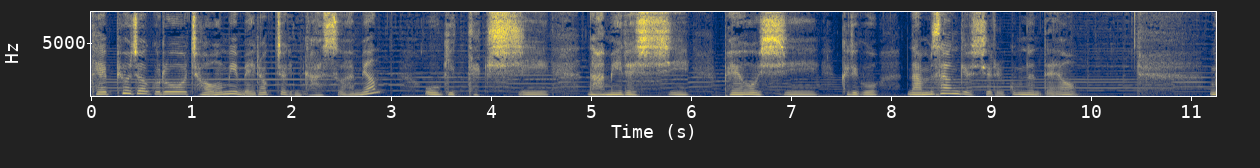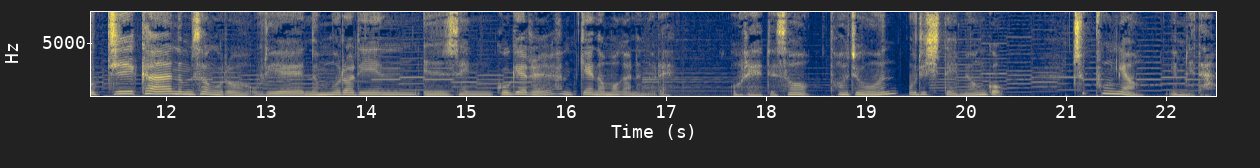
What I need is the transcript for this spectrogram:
대표적으로 저음이 매력적인 가수 하면 오기택 씨, 남일애 씨, 배호 씨, 그리고 남상규 씨를 꼽는데요. 묵직한 음성으로 우리의 눈물 어린 인생 고개를 함께 넘어가는 노래. 오래돼서 더 좋은 우리 시대의 명곡, 추풍령입니다.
